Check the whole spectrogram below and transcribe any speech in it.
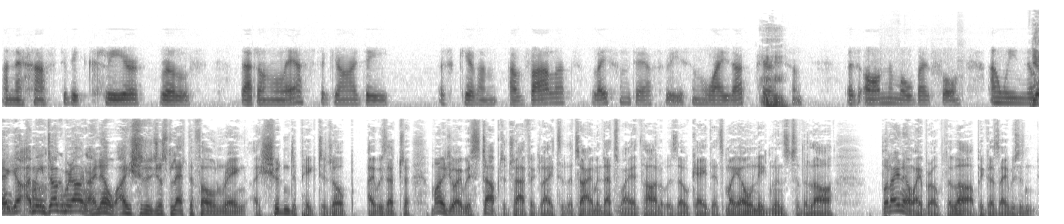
and there has to be clear rules that unless the Gardaí is given a valid life and death reason why that mm-hmm. person is on the mobile phone, and we know... Yeah, yeah. I mean, don't get me wrong. I know I should have just let the phone ring. I shouldn't have picked it up. I was at, tra- mind you, I was stopped at traffic lights at the time, and that's why I thought it was okay. That's my own ignorance to the law. But I know I broke the law because I was in,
